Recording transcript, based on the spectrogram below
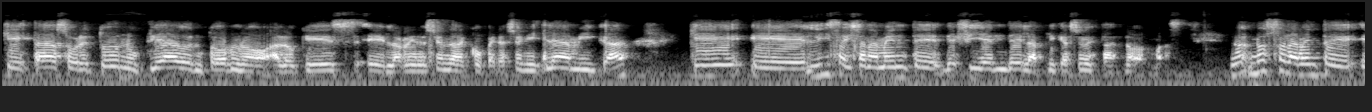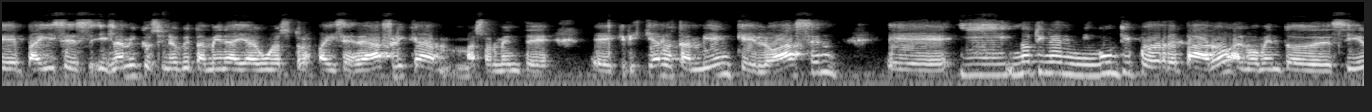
que está sobre todo nucleado en torno a lo que es eh, la Organización de la Cooperación Islámica, que eh, lisa y llanamente defiende la aplicación de estas normas. No, solamente eh, países islámicos, sino que también hay algunos otros países de África, mayormente eh, cristianos también, que lo hacen y no tienen ningún tipo de reparo al momento de decir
